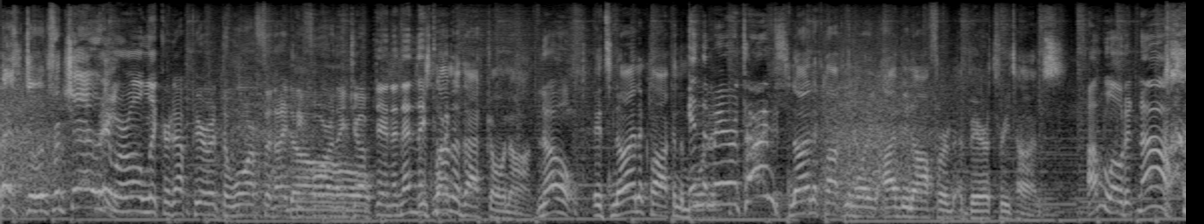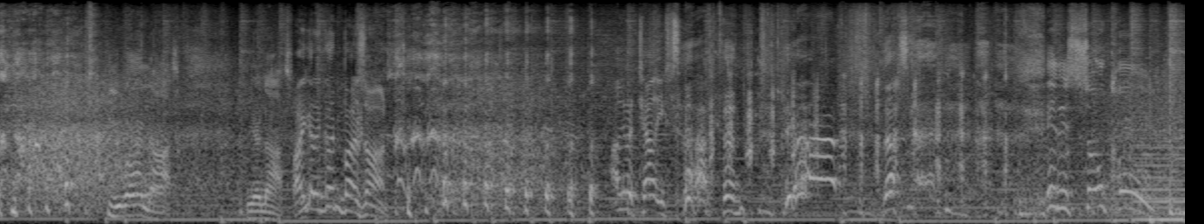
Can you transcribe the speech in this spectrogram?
Let's do it for charity. They were all liquored up here at the wharf the night before and they jumped in, and then they There's none of that going on. No. It's nine o'clock in the morning. In the Maritimes? It's nine o'clock in the morning. I've been offered a beer three times. I'm loaded now. You are not. You're not. I got a good buzz on. I'm gonna tell you something. That's It is so cold.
